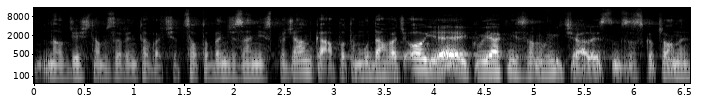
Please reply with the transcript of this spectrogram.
no, gdzieś tam zorientować się, co to będzie za niespodzianka, a potem udawać, ojejku, jak niesamowicie, ale jestem zaskoczony.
